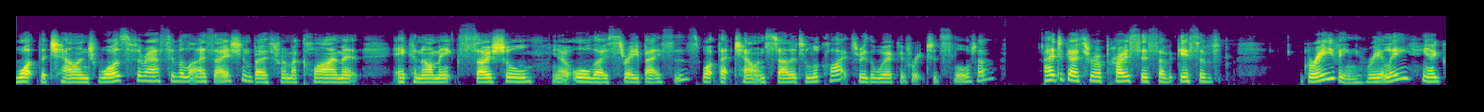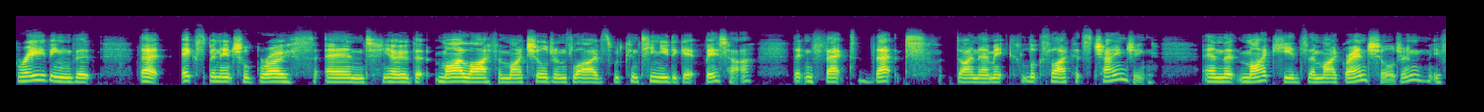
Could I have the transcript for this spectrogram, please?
what the challenge was for our civilization both from a climate economic social you know all those three bases what that challenge started to look like through the work of Richard Slaughter. I had to go through a process of I guess of grieving really you know grieving that that exponential growth and you know that my life and my children's lives would continue to get better that in fact that dynamic looks like it's changing and that my kids and my grandchildren if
